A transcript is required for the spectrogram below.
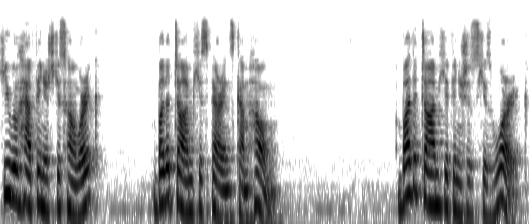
He will have finished his homework by the time his parents come home. By the time he finishes his work,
